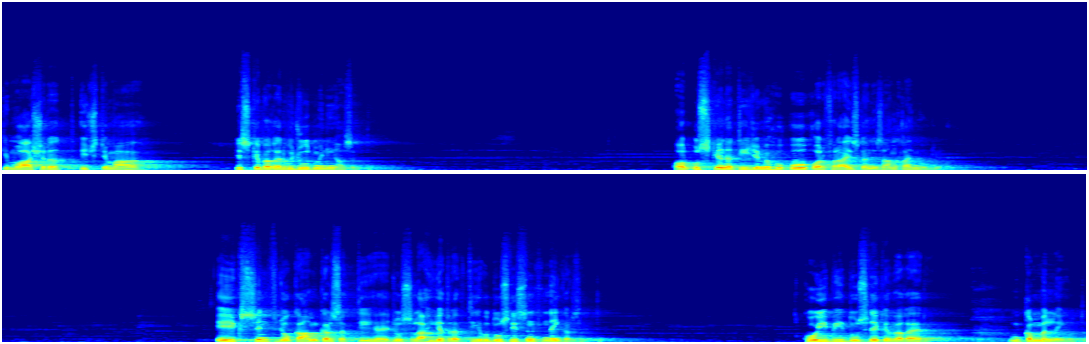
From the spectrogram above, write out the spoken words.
کہ معاشرت، اجتماع اس کے بغیر وجود میں نہیں آ سکتا اور اس کے نتیجے میں حقوق اور فرائض کا نظام قائم ہو گیا۔ ایک صنف جو کام کر سکتی ہے، جو صلاحیت رکھتی ہے، وہ دوسری صنف نہیں کر سکتی۔ کوئی بھی دوسرے کے بغیر مکمل نہیں ہوتا۔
